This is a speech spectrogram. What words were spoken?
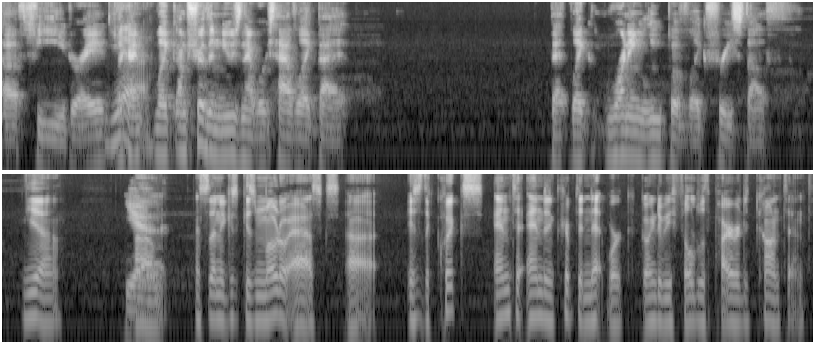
uh, feed, right? Yeah. Like, I, like I'm sure the news networks have like that, that like running loop of like free stuff. Yeah. Yeah. Um, and so then Gizmodo asks, uh, is the Quix end-to-end encrypted network going to be filled with pirated content?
